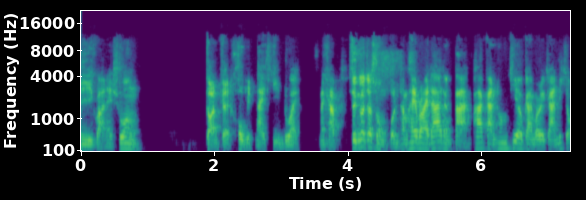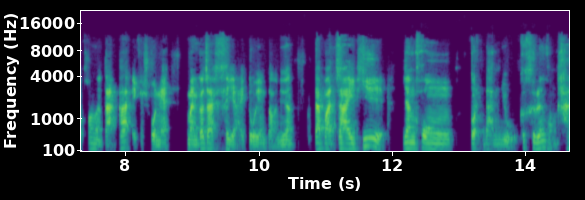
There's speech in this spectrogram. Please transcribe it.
ดีกว่าในช่วงก่อนเกิดโควิด -19 ด้วย นะครับซึ่งก็จะส่งผลทำให้รายได้ต่างๆ ภาคการท่องเที่ยวการบริการที่เกี่ยวข้องต่างๆ ภาคเอกชนเนี่ยมันก็จะขยายตัวอย่างต่อเนื่อง แต่ปัจจัยที่ยังคงกดดันอยู่ก็คือเรื่องของค่า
